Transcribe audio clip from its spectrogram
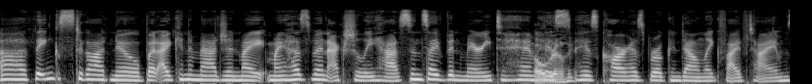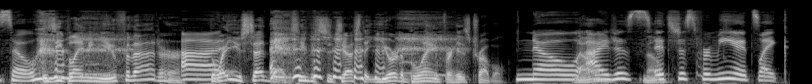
Uh, thanks to God, no. But I can imagine my my husband actually has. Since I've been married to him, oh, his really? his car has broken down like five times. So is he blaming you for that, or uh, the way you said that seemed to suggest that you're to blame for his trouble? No, no? I just no? it's just for me. It's like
